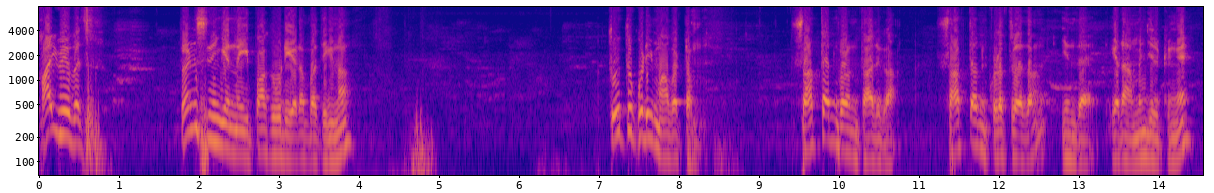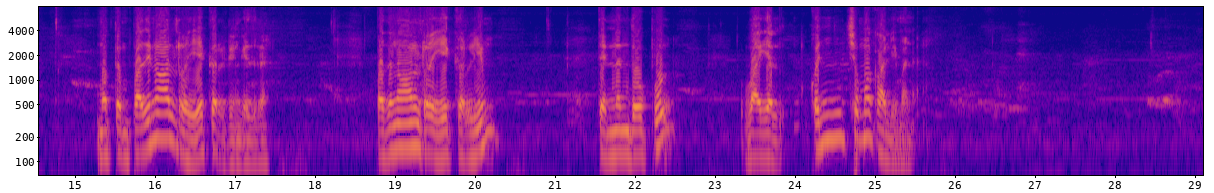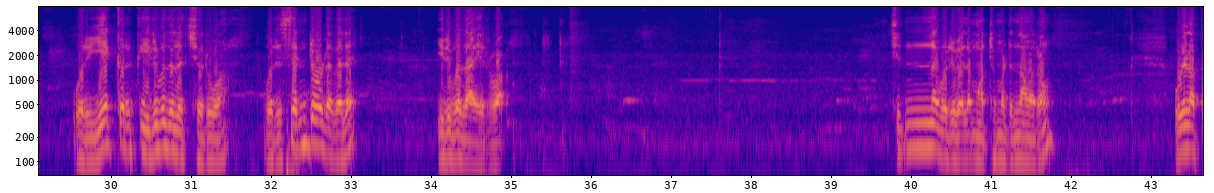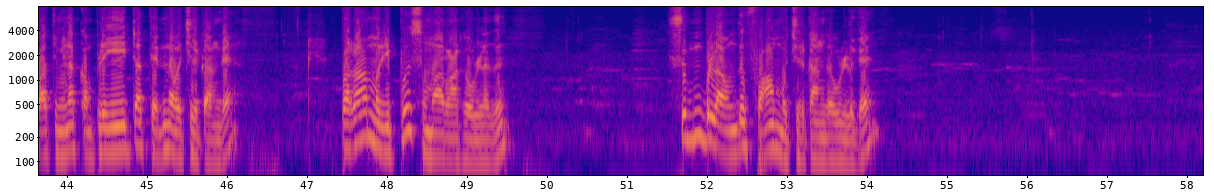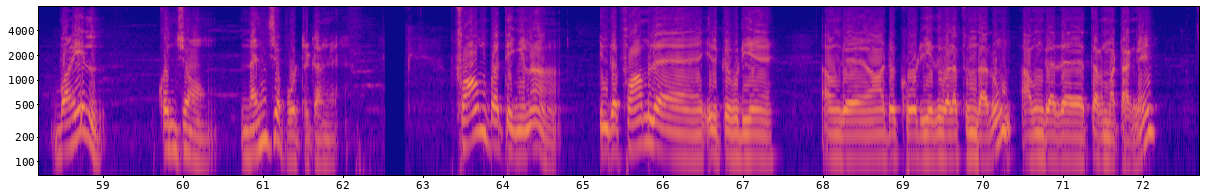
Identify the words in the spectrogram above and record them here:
Hi viewers friends நீங்கள் என்னை பார்க்கக்கூடிய இடம் பார்த்தீங்கன்னா தூத்துக்குடி மாவட்டம் சாத்தான்குளம் தாலுகா. சாத்தான் குளத்தில் தான் இந்த இடம் அமைஞ்சிருக்குங்க. மொத்தம் பதினாலரை ஏக்கர் இருக்குங்க இதில். பதினாலரை ஏக்கர்லேயும் தென்னந்தோப்பு வயல் கொஞ்சமாக காலிமனை ஒரு ஏக்கருக்கு இருபது லட்சம் ரூபா ஒரு சென்டோட விலை இருபதாயிரம் ரூபா. சின்ன ஒரு விலை மாற்றம் மட்டும்தான் வரும். உள்ளே பார்த்தீங்கன்னா கம்ப்ளீட்டாக தென்னை வச்சுருக்காங்க. பராமரிப்பு சுமாராக உள்ளது. சிம்பிளாக வந்து ஃபார்ம் வச்சுருக்காங்க உள்ளுக. வயல் கொஞ்சம் நஞ்சை போட்டிருக்காங்க. ஃபார்ம் பார்த்தீங்கன்னா இந்த ஃபார்மில் இருக்கக்கூடிய அவங்க ஆடு கோழி எது வளர்த்துருந்தாலும் அவங்க அதை தரமாட்டாங்க.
